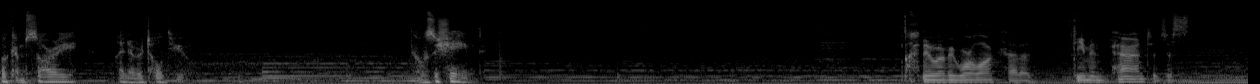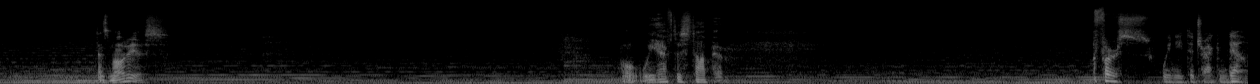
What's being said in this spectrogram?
Look, I'm sorry I never told you. I was ashamed. I knew every warlock had a demon parent. It just Asmodeus. Well, we have to stop him. First, we need to track him down.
